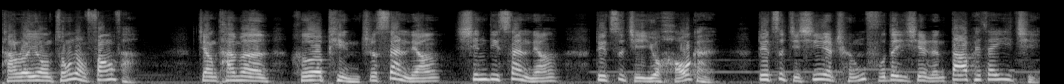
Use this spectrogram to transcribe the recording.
倘若用种种方法，将他们和品质善良、心地善良、对自己有好感、对自己心悦诚服的一些人搭配在一起，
